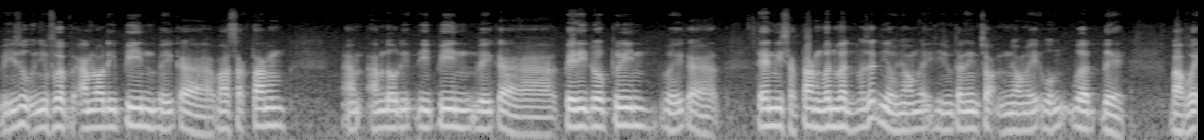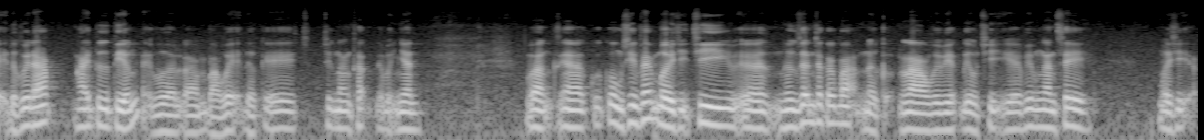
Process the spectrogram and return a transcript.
Ví dụ như phối hợp amlodipine với cả vasactang am, amlodipine với cả peridopin với cả tenmisactang vân vân. Có rất nhiều nhóm đấy thì chúng ta nên chọn nhóm ấy uống vừa để bảo vệ được huyết áp 24 tiếng lại vừa làm bảo vệ được cái chức năng thận cho bệnh nhân. Vâng, à, cuối cùng xin phép mời chị Chi uh, hướng dẫn cho các bạn ở Lào về việc điều trị ờ, viêm gan C. Mời chị ạ.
